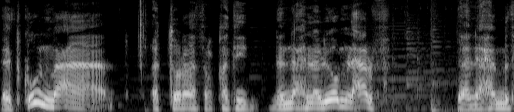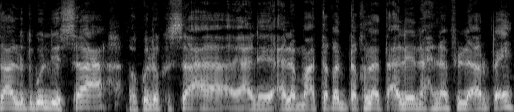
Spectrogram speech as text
تكون مع التراث القديم. لأن إحنا اليوم نعرف. يعني الحين مثال تقول لي الساعة أقول لك الساعة يعني على ما أعتقد دخلت علينا إحنا في الأربعين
